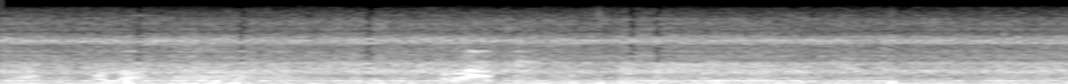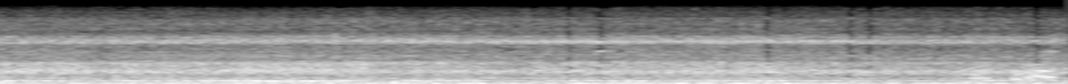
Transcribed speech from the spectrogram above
Ako ko lang uh, tracking. Matrack.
